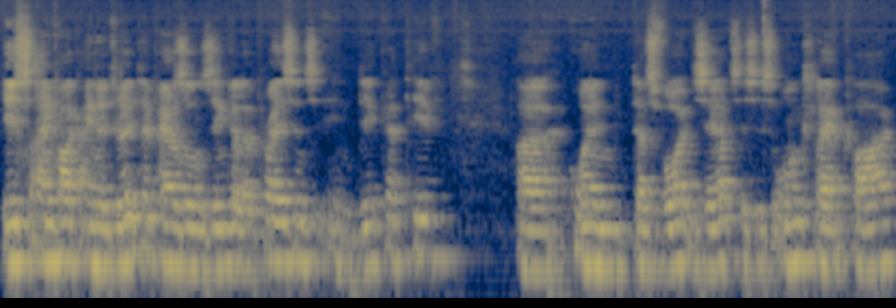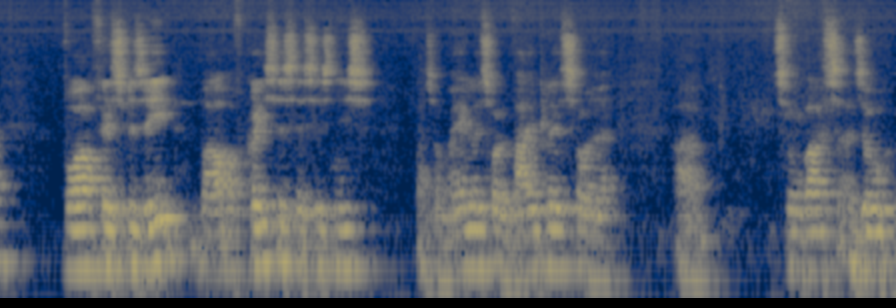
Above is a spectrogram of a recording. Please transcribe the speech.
ist einfach eine dritte Person Singular Presence Indikativ. Uh, und das Wort selbst, es ist unklar, klar, worauf es bezieht, weil auf Griechisch es ist nicht also männlich oder weiblich oder uh, sowas. Also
